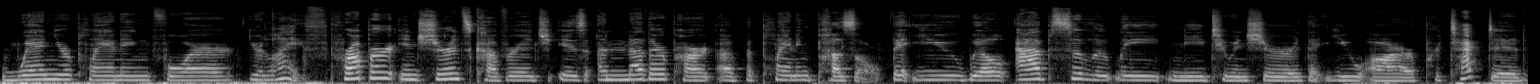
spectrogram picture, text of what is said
when you're planning for your life. Proper insurance coverage is another part of the planning puzzle that you will absolutely need to ensure that you are protected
